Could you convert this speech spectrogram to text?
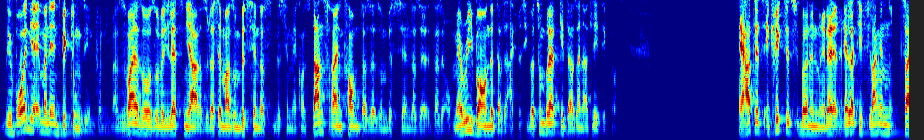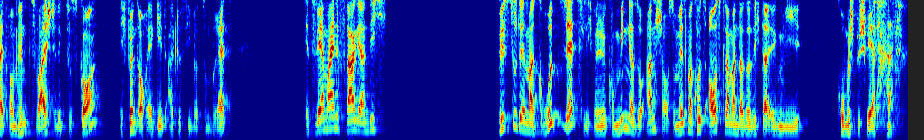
wir wollen ja immer eine Entwicklung sehen von ihm. Also es war ja so, so über die letzten Jahre, so dass er mal so ein bisschen, dass ein bisschen mehr Konstanz reinkommt, dass er so ein bisschen, dass er, dass er auch mehr reboundet, dass er aggressiver zum Brett geht, da seine Athletik nutzt. Er hat jetzt, er kriegt jetzt über einen re relativ langen Zeitraum hin, zweistellig zu scoren. Ich finde auch, er geht aggressiver zum Brett. Jetzt wäre meine Frage an dich. Bist du denn mal grundsätzlich, wenn du den Kuminga so anschaust, und jetzt mal kurz ausklammern, dass er sich da irgendwie komisch beschwert hat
